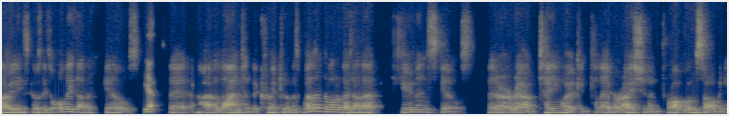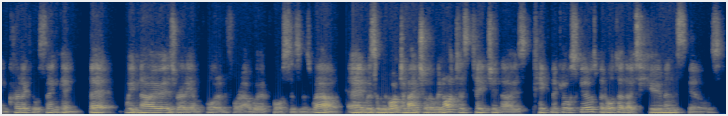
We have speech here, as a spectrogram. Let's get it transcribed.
coding skills. There's all these other skills yep. that are aligned to the curriculum, as well as a lot of those other human skills that are around teamwork and collaboration and problem solving and critical thinking that we know is really important for our workforces as well. And so we want to make sure that we're not just teaching those technical skills, but also those human skills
